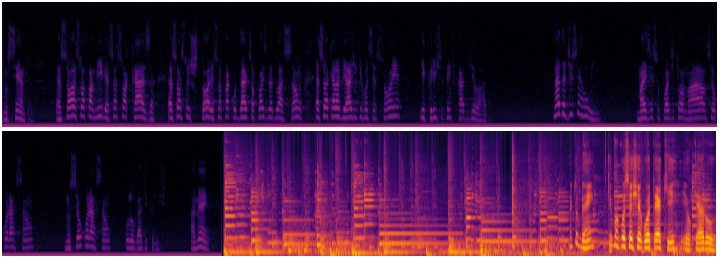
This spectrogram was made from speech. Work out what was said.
no centro. É só a sua família, é só a sua casa, é só a sua história, a sua faculdade, sua pós-graduação, é só aquela viagem que você sonha e Cristo tem ficado de lado. Nada disso é ruim, mas isso pode tomar o seu coração no seu coração o lugar de Cristo. Amém? Muito bem, que bom que você chegou até aqui. Eu quero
